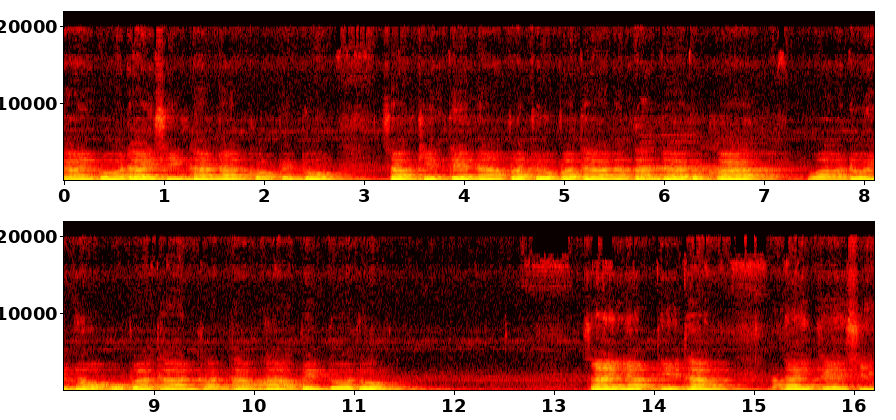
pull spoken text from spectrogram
ใดบ่ได้สิ่งนั้นนั้นก็เป็นทุกข์สังคิตเตนะปัจจุปทานขันธาทุกขาว่าโดยย่ออุปทานขันธ์ทั้งห้าเป็นตัวทุกข์ไสยะทิทังได้แก่สิ่ง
